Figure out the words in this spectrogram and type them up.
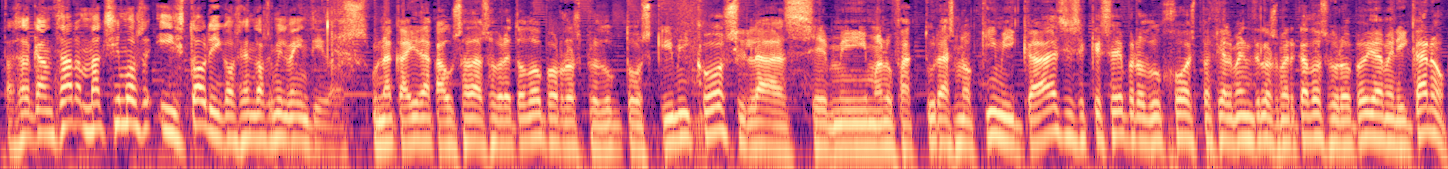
tras alcanzar máximos históricos en 2022. Una caída causada sobre todo por los productos químicos y las semimanufacturas no químicas y que se produjo especialmente en los mercados europeo y americano,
